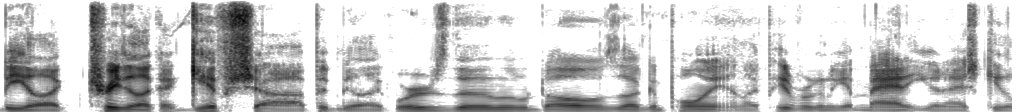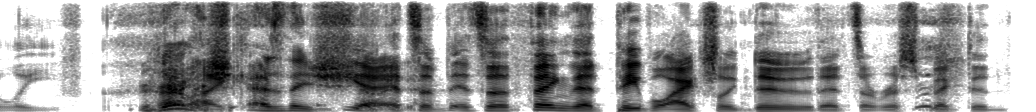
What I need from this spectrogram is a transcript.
be like treat it like a gift shop and be like, where's the little dolls I can point, and like people are gonna get mad at you and ask you to leave. Like, as they should. Yeah, it's a it's a thing that people actually do. That's a respected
